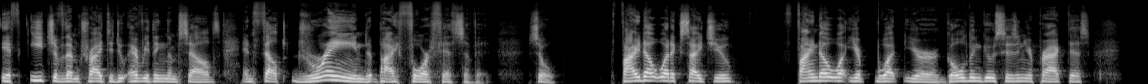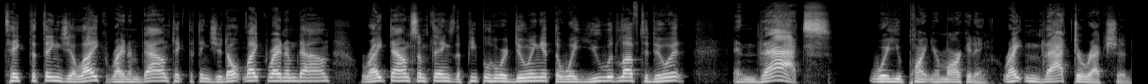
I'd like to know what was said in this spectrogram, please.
if each of them tried to do everything themselves and felt drained by four fifths of it. So find out what excites you, Find out what your what your golden goose is in your practice. Take the things you like, write them down. Take the things you don't like, write them down. Write down some things, the people who are doing it the way you would love to do it. And that's where you point your marketing, right in that direction,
